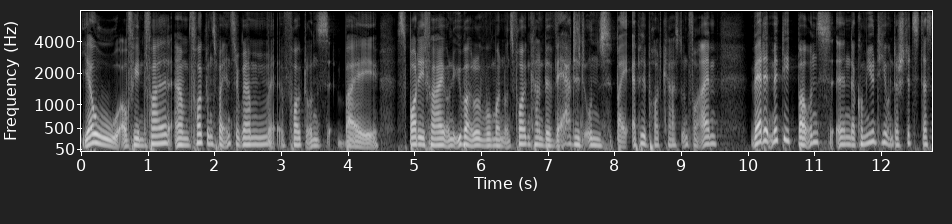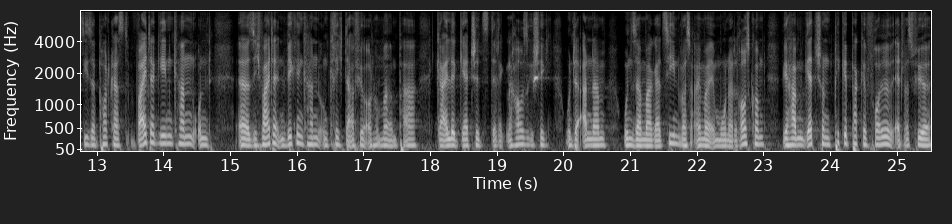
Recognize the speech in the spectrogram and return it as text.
Jo, auf jeden Fall. Ähm, folgt uns bei Instagram, folgt uns bei Spotify und überall, wo man uns folgen kann. Bewertet uns bei Apple Podcast und vor allem werdet Mitglied bei uns in der Community, unterstützt, dass dieser Podcast weitergehen kann und äh, sich weiterentwickeln kann und kriegt dafür auch nochmal ein paar geile Gadgets direkt nach Hause geschickt. Unter anderem unser Magazin, was einmal im Monat rauskommt. Wir haben jetzt schon pickepacke voll etwas für,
